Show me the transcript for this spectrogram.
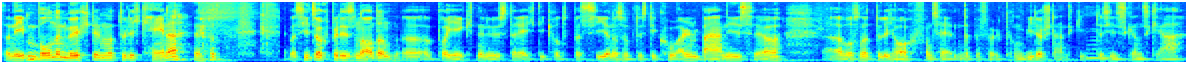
Daneben wohnen möchte natürlich keiner. Man sieht es auch bei diesen anderen äh, Projekten in Österreich, die gerade passieren, also ob das die Koalenbahn ist, ja, äh, was natürlich auch von Seiten der Bevölkerung Widerstand gibt, das ist ganz klar.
